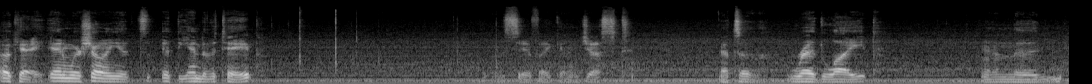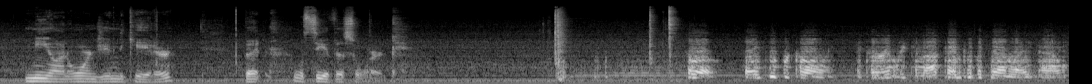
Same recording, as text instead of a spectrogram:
okay, and we're showing it at the end of the tape. Let's see if I can adjust. That's a red light and the neon orange indicator, but we'll see if this will work. Hello. Thank you for calling. I currently cannot come to the phone right now.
